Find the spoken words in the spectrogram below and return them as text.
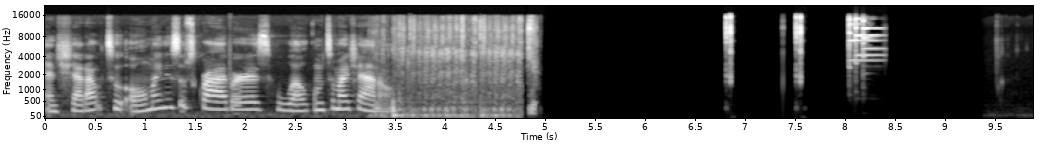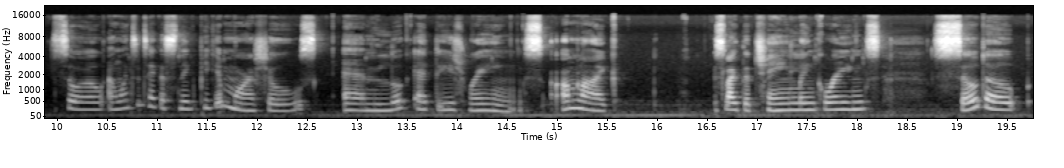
And shout out to all my new subscribers. Welcome to my channel. So I went to take a sneak peek at Marshall's and look at these rings. I'm like, it's like the chain link rings. So dope.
